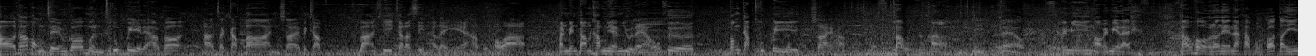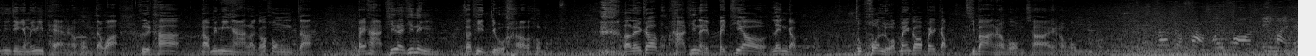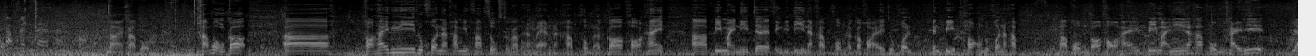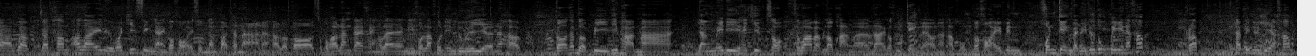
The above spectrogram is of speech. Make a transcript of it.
ของเจมส์ก็เหมือนทุกๆปีเลยครับ ก็อาจจะกลับบ้านใช่ไปกลับบ้านที่กาลสินธุ์อะไรอย่างเงี้ยครับผมเพราะว่ามันเป็นตามธรรมเนียมอยู่แล้วอืมคือต้องกลับทุกๆปีใช่ครับครับอ่าอืมแล้ว ไม่มีอ๋อไม่มีอะไร ครับผมเราเนี่ยนะครับผมก็ตอนนี้จริงๆยังไม่มีแผนนะครับผมแต่ว่าคือถ้าเราไม่มีงานเราก็คงจะไปหาที่ใดที่หนึ่งสถิตอยู่ครับผมเราเลยก็หาที่ไหนไปเที่ยวเล่นกับ ทุกคนหรือว่าไม่ก็ไปกับที่บ้านครับผมใช่ครับผม ก็เดี๋ยวฝากอวยพรปีใหม่ให้กับแฟนๆหน่อยค่ะได้ครับผม ครับผมก็เอ่อขอให้พี่ๆทุกคนนะครับมีความสุขสุขภาพแข็งแรงนะครับ ผมแล้วก็ขอให้อ่าปีใหม่นี้เจอแต่สิ่งดีๆนะครับ ผมแล้วก็ขอให้ทุกคนเป็นปีทองของทุกคนนะครับ ครับผมก็ขอให้ปีใหม่นี้นะครับผมใครที่อยากแบบจะทำอะไรหรือว่าคิดสิ่งไหนก็ขอให้สมดังปรารถนานะครับแล้วก็สุขภาพร่างกายแข็งแรงมีคนรักคนเอ็นดูเยอะๆนะครับก็ถ้าเบิดปีที่ผ่านมายังไม่ดีให้คิดซะซะว่าแบบเราผ่านมาได้ก็คือเก่งแล้วนะครับผมก็ขอให้เป็นคนเก่งแบบนี้ทุกๆปีนะครับครับ Happy New Year ครับ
